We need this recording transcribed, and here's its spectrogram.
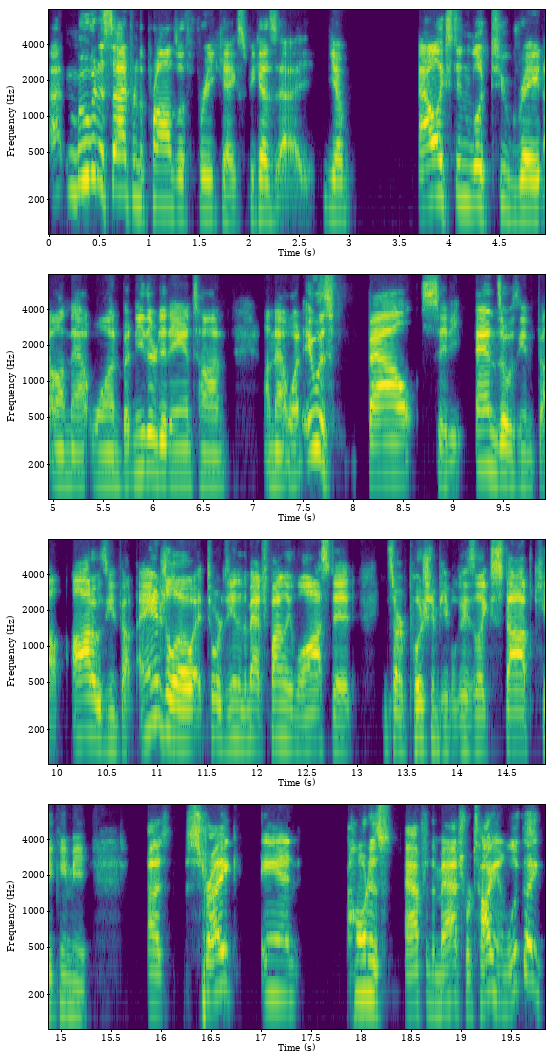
uh, moving aside from the problems with free kicks, because uh, you know Alex didn't look too great on that one, but neither did Anton on that one. It was foul city. Enzo was getting fouled. Otto was getting fouled. Angelo, towards the end of the match, finally lost it and started pushing people because he's like, stop kicking me. Uh, Streich and Hoeneß after the match were talking. It looked like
